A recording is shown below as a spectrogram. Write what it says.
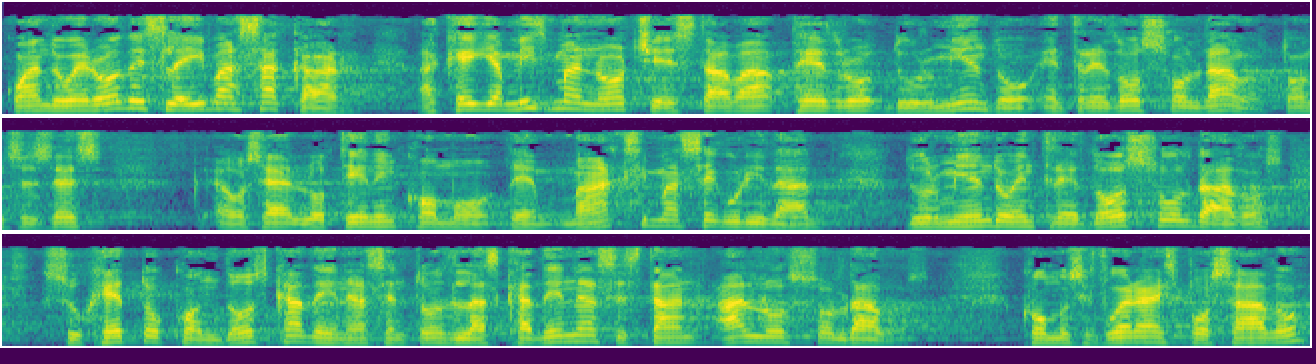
cuando Herodes le iba a sacar, aquella misma noche estaba Pedro durmiendo entre dos soldados. Entonces es, o sea, lo tienen como de máxima seguridad, durmiendo entre dos soldados, sujeto con dos cadenas. Entonces las cadenas están a los soldados, como si fuera esposado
